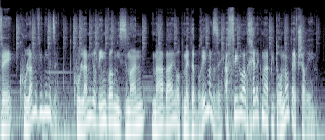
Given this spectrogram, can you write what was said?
וכולם מבינים את זה. כולם יודעים כבר מזמן מה הבעיות, מדברים על זה, אפילו על חלק מהפתרונות האפשריים.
